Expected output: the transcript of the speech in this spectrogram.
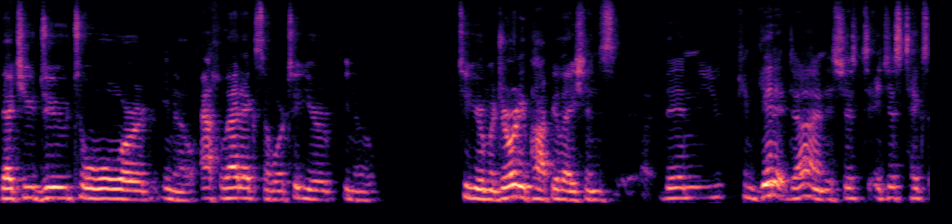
that you do toward you know athletics or to your you know to your majority populations then you can get it done it's just it just takes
